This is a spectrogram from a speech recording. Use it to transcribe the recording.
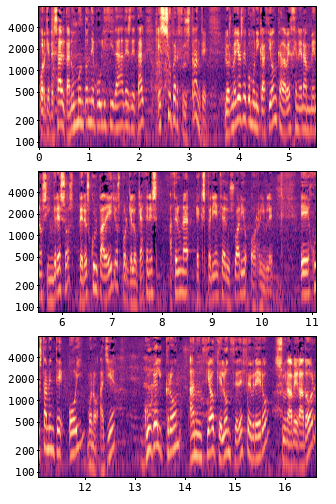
porque te saltan un montón de publicidades de tal, es súper frustrante. Los medios de comunicación cada vez generan menos ingresos, pero es culpa de ellos porque lo que hacen es hacer una experiencia de usuario horrible. Eh, justamente hoy, bueno, ayer, Google Chrome ha anunciado que el 11 de febrero su navegador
